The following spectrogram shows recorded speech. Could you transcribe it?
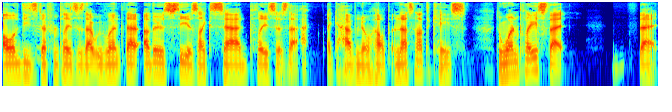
all of these different places that we went that others see as like sad places that like have no help, and that's not the case. The one place that that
